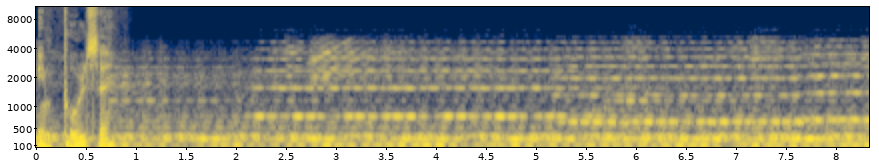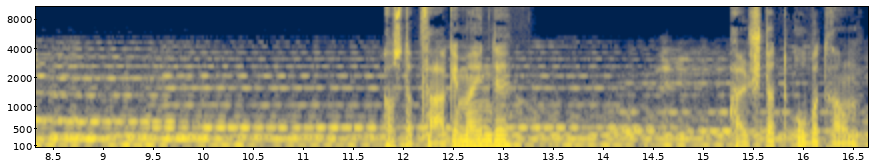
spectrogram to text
Impulse aus der Pfarrgemeinde Hallstatt Obertraum.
